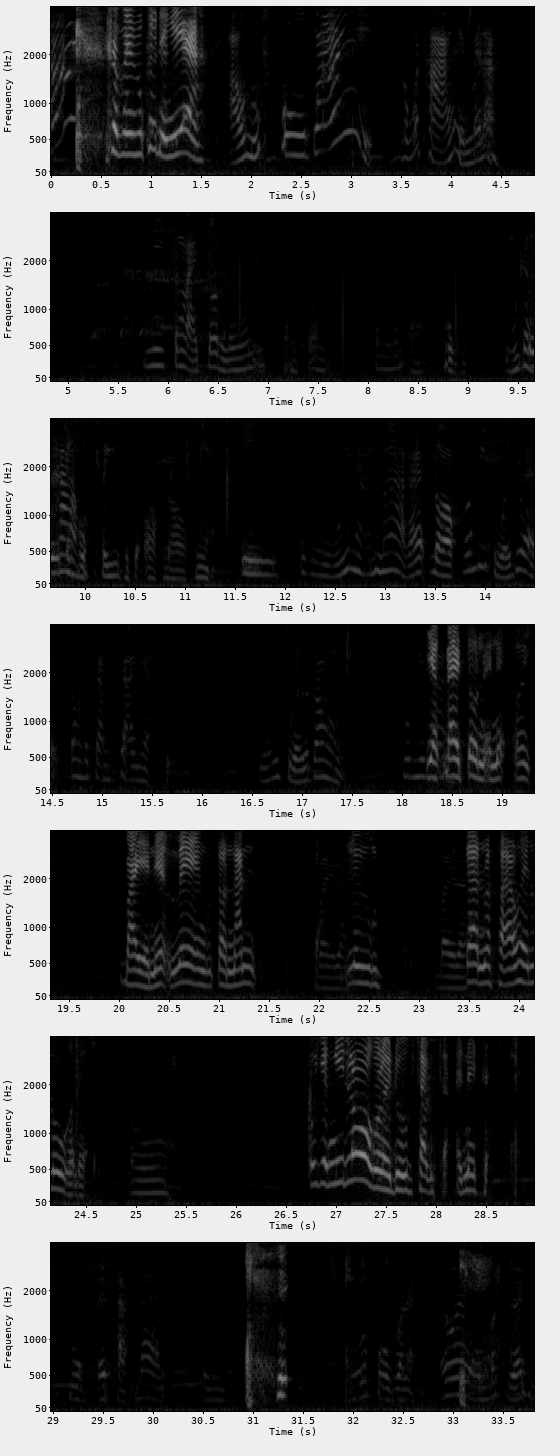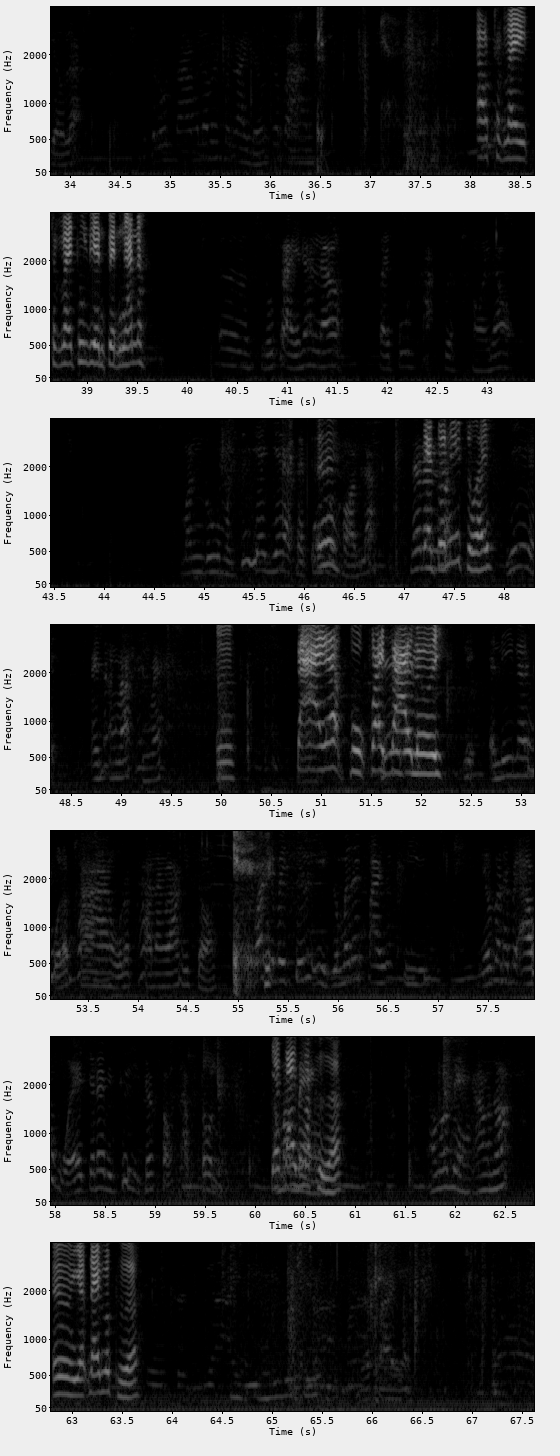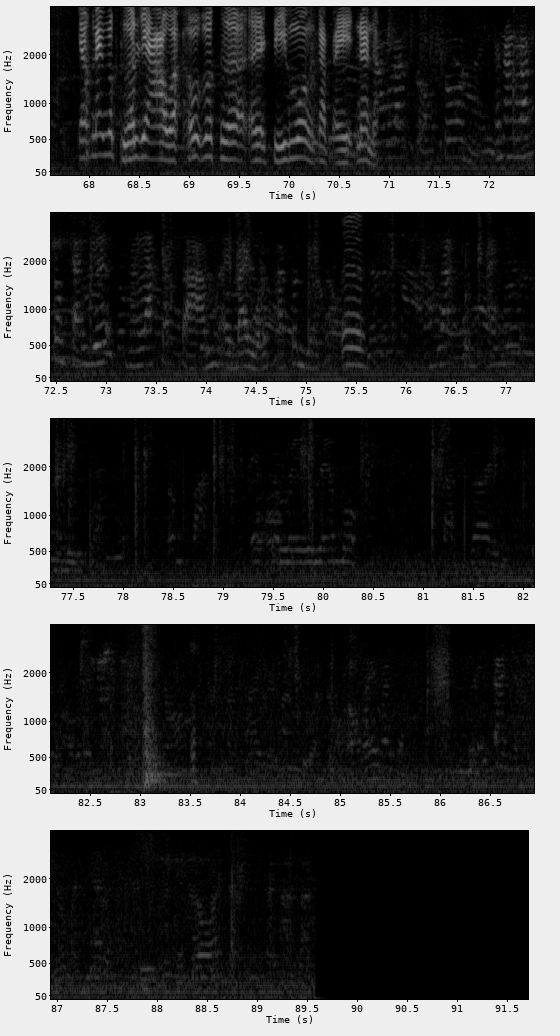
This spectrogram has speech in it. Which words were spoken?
ทำไมมันขึ้นอย่างเงี้ยเอาหนูปลูกไว้ลงกระถางเห็นไหมล่ะ มีตั้งหลายต้นตรงนู้นอีกสองต้นต้นนี้มันออกปลูกอุ้ยตั้งห้าหกปีกว่าจะออกดอกเนี่ยอืมโอ้โหนานมากแล้วดอกก็ไม่สวยด้วย ต้องประจำใจอะสวยไม่สวยก็ต้องพูม่อยากได้ต้นอันเนี้ยเอ้ยใบอันเนี้ยแม่งตอนนั้นใบอะไรลืมใบอะไรก้านมะพร้าวให้ลูกอะเนี่ยโอ้ก็อย่างนี้โล่งเลยดูทำอันนี้ ปลูกไปผักได้เออโอ้ปลูกกันอะเอ้ยมะเขือเหี่ยวละจะรดน้ำแล้วไม่เป็นไรเดี๋ยวมันก็บาง เอาทำไมทำไมทุเรียนเป็นงั้นอะ เออหนูใส่นั่นแล้ว ใส่ปูนขะเปลือกหอยแล้ว มันดูเหมือนจะแย่ๆแต่ปูนเปลือกหอยแล้วนั่นแต่ตัวนี้สวย นี่ไอ้นางรักเห็นไหมตายแล้วปลูกไปตายเลย นี่อันนี้นะหัวละพาหัวละพานางรักที่สองว่าจะไปซื้ออีกก็ไม่ได้ไปสักที เดี๋ยวก็ได้ไปเอาหวยจะได้ไปซื้ออีกสักสองสามต้นอยากได้มะเขือ เอามาแบ่งเอาเนาะเอออยากได้มะเขือ อยากได้มะเขือยาวอะเอามะเขือไอ้สีม่วงกับไอ้นั่นอะนางรักสองต้นไอ้นางรักต้องใช้เยอะนางรักสักสามไอ้ใบหัวละพาต้นเดียวพอเออนางรักคนใช้เยอะ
